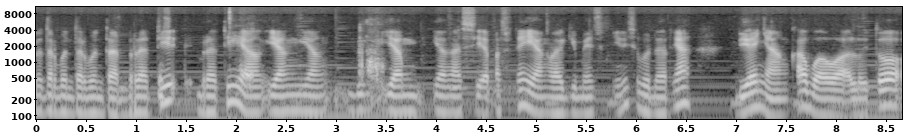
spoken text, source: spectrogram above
Bentar bentar bentar. Berarti berarti yang yang yang yang yang ngasih apa maksudnya yang lagi main ini sebenarnya dia nyangka bahwa lo itu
